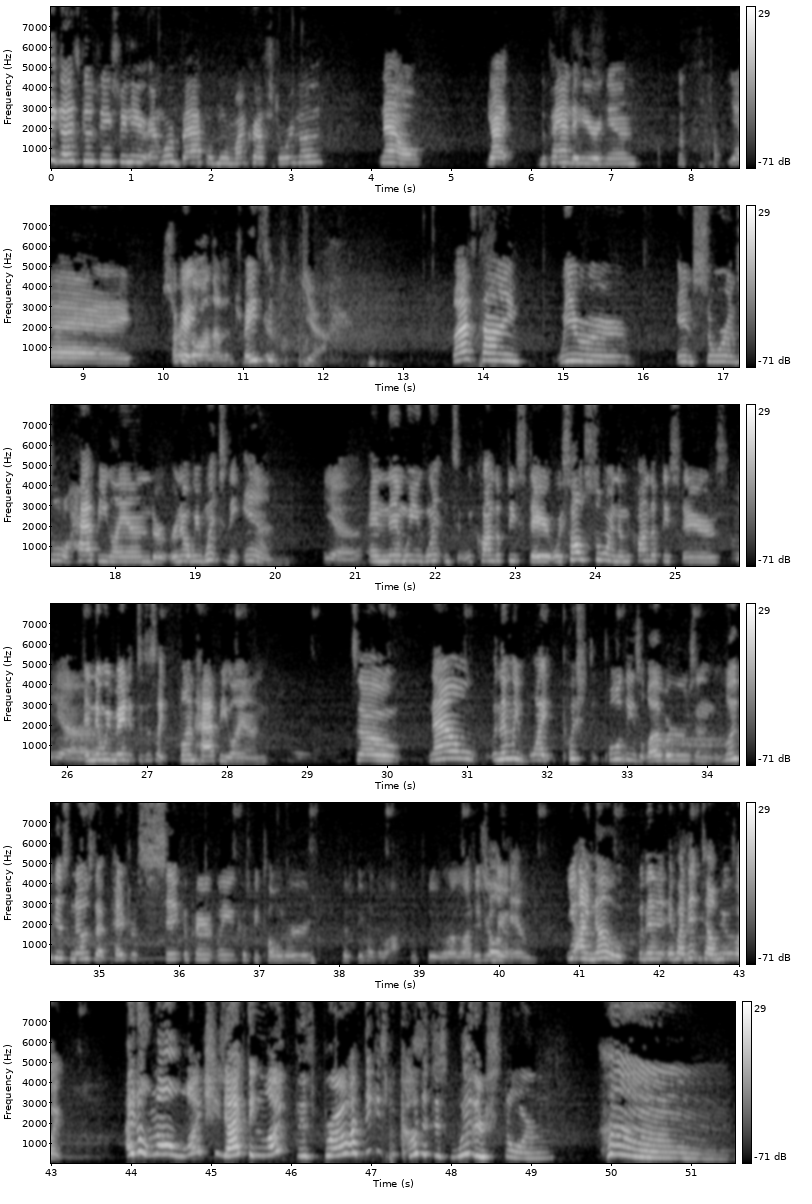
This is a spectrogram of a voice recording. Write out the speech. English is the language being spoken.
Hey guys, Gangster here, and we're back with more Minecraft Story Mode. Now, got the panda here again. Yay! Okay, Struggle on that intro Basic, again. yeah. Last time we were in Soren's little happy land, or, or no, we went to the end, Yeah, and then we went into, we climbed up these stairs. We saw Soren, then we climbed up these stairs, yeah. and then we made it to this like fun happy land. So now, and then we like pushed, pulled these levers, and Lucas knows that Petra's sick apparently because we told her because we had to watch him too, or otherwise he's gonna told be. him. Yeah, I know, but then if I didn't tell him, he was like, "I don't know why she's acting like this, bro. I think it's because of this wither storm." Hmm.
